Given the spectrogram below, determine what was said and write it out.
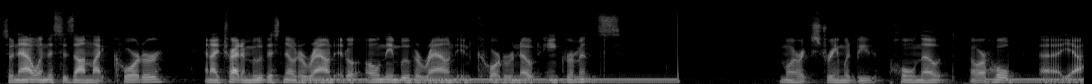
So now when this is on like quarter, and I try to move this note around, it'll only move around in quarter note increments. More extreme would be whole note, or whole, uh, yeah,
